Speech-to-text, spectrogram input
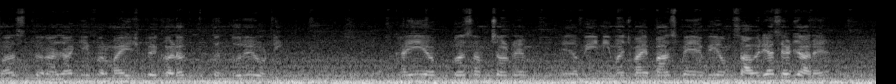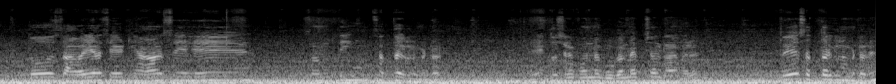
मस्त राजा की फरमाइश पे कड़क तंदूरी रोटी खाई। अब बस हम चल रहे हैं, अभी नीमच बाईपास में अभी हम सावरिया सेठ जा रहे हैं। तो सावरिया सेठ यहाँ से है समथिंग सत्तर किलोमीटर। एक दूसरे फ़ोन में गूगल मैप चल रहा है मेरे। तो ये सत्तर किलोमीटर है।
